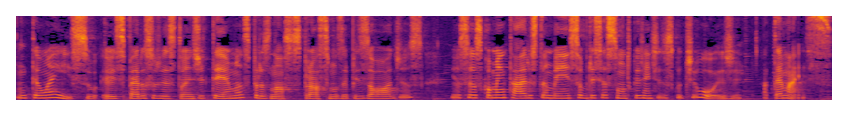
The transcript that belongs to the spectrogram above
Então é isso. Eu espero sugestões de temas para os nossos próximos episódios e os seus comentários também sobre esse assunto que a gente discutiu hoje. Até mais!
